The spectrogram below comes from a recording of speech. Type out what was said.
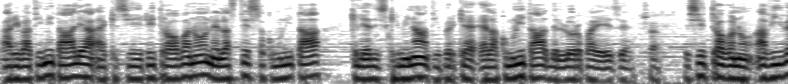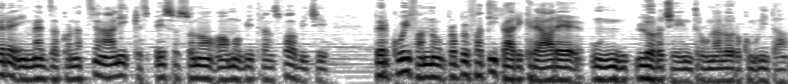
arrivati in Italia è che si ritrovano nella stessa comunità che li ha discriminati, perché è la comunità del loro paese. Certo. E si trovano a vivere in mezzo a connazionali che spesso sono omobi transfobici, per cui fanno proprio fatica a ricreare un loro centro, una loro comunità.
